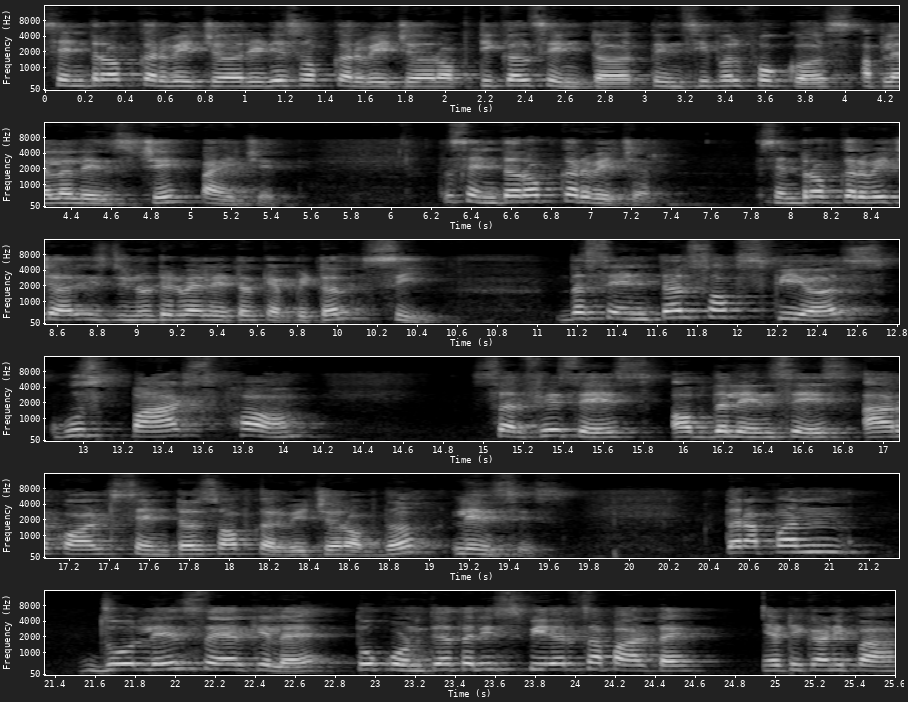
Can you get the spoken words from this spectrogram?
centre of curvature radius of curvature optical centre principal focus आपल्याला लेन्सचे पाहिजेत तर centre of curvature centre of curvature is denoted by letter capital C the centres of spheres whose parts form surfaces of the lenses are called centers of curvature of the lenses. तर आपण जो लेन्स तयार केलाय तो कोणत्या तरी स्पिअरचा पार्ट आहे? या ठिकाणी पहा.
